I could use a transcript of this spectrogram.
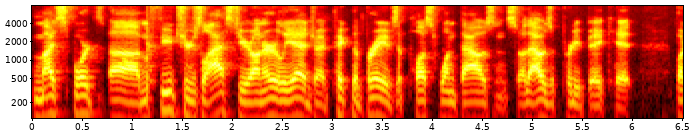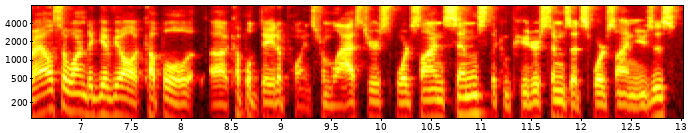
my sports uh, my futures last year on early edge, I picked the Braves at plus one thousand, so that was a pretty big hit. But I also wanted to give you all a couple a uh, couple data points from last year's Sportsline sims, the computer sims that Sportsline uses.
